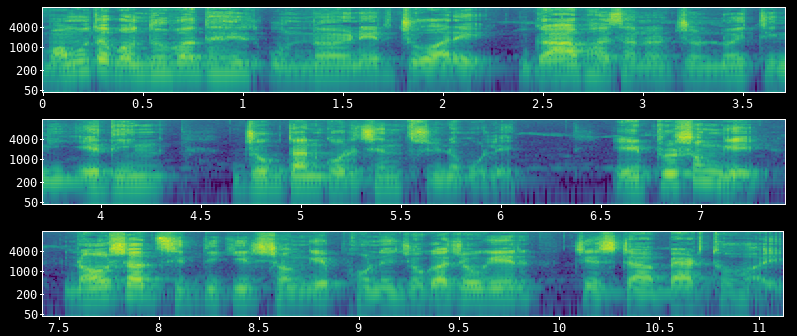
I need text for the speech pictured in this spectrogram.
মমতা বন্দ্যোপাধ্যায়ের উন্নয়নের জোয়ারে গা ভাসানোর জন্যই তিনি এদিন যোগদান করেছেন তৃণমূলে। এই প্রসঙ্গে নওশাদ সিদ্দিকীর সঙ্গে ফোনে যোগাযোগের চেষ্টা ব্যর্থ হয়।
